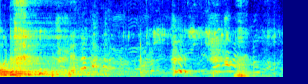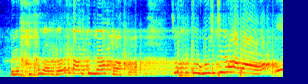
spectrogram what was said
ওইটা ওইটা হালার করে হালা না চোদ্দ গোষ্ঠীর হালা ও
